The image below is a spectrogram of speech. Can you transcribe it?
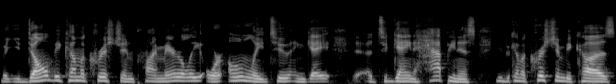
but you don't become a Christian primarily or only to engage uh, to gain happiness. You become a Christian because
